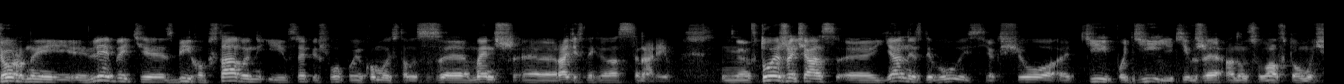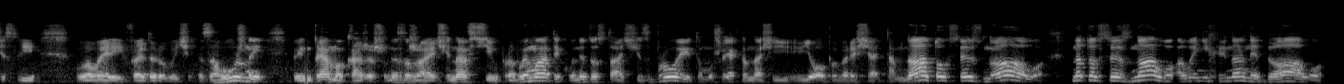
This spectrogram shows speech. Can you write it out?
Чорний лебедь, е, збіг обставин, і все пішло по якомусь там з е, менш е, радісних для нас сценаріїв. В той же час я не здивуюсь, якщо ті події, які вже анонсував в тому числі Валерій Федорович Залужний, він прямо каже, що незважаючи на всю проблематику, недостачі зброї, тому що як там наші йопи верещать, там НАТО все знало, НАТО все знало, але ніхрена не дало,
